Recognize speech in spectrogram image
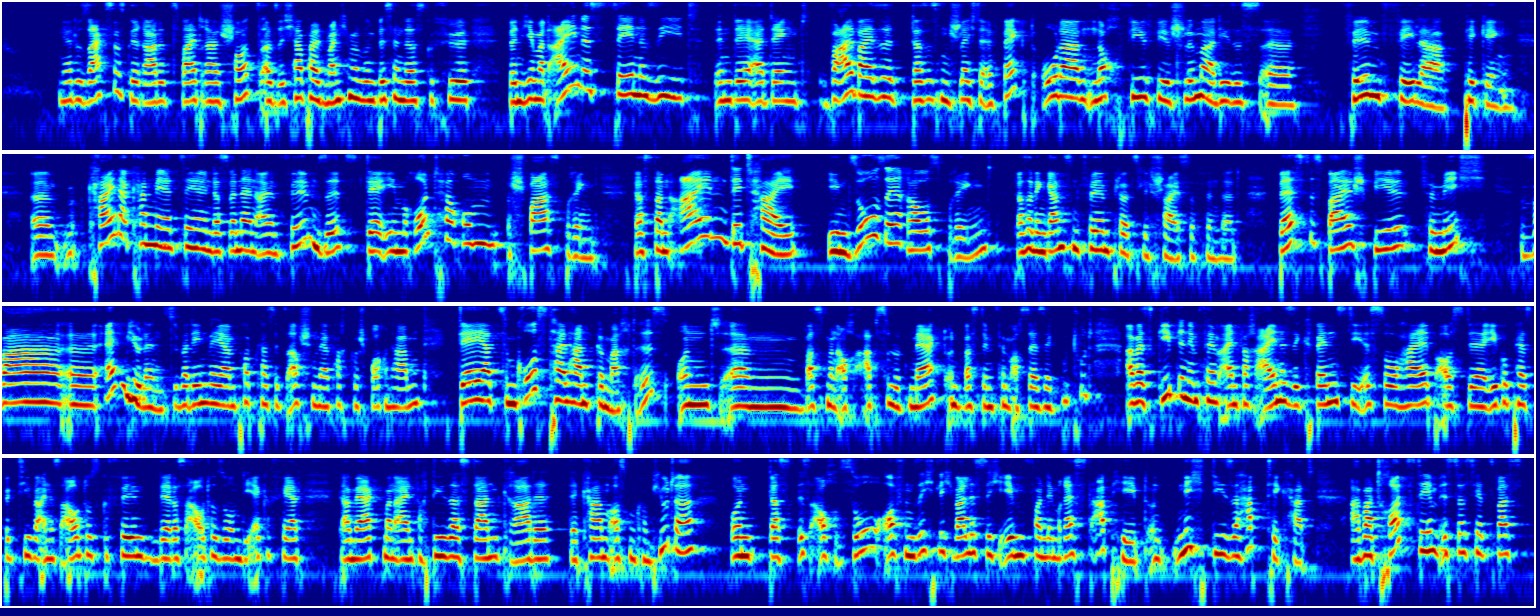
Ja, du sagst es gerade, zwei, drei Shots. Also ich habe halt manchmal so ein bisschen das Gefühl, wenn jemand eine Szene sieht, in der er denkt, wahlweise, das ist ein schlechter Effekt oder noch viel, viel schlimmer, dieses äh, Filmfehler-Picking. Ähm, keiner kann mir erzählen, dass wenn er in einem Film sitzt, der ihm rundherum Spaß bringt, dass dann ein Detail ihn so sehr rausbringt, dass er den ganzen Film plötzlich scheiße findet. Bestes Beispiel für mich war äh, Ambulance, über den wir ja im Podcast jetzt auch schon mehrfach gesprochen haben, der ja zum Großteil handgemacht ist und ähm, was man auch absolut merkt und was dem Film auch sehr, sehr gut tut. Aber es gibt in dem Film einfach eine Sequenz, die ist so halb aus der Ego-Perspektive eines Autos gefilmt, der das Auto so um die Ecke fährt. Da merkt man einfach, dieser Stunt gerade, der kam aus dem Computer und das ist auch so offensichtlich, weil es sich eben von dem Rest abhebt und nicht diese Haptik hat. Aber trotzdem ist das jetzt was,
